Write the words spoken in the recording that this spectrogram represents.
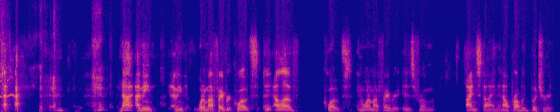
Not, I mean, I mean, one of my favorite quotes. I love quotes, and one of my favorite is from Einstein, and I'll probably butcher it,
